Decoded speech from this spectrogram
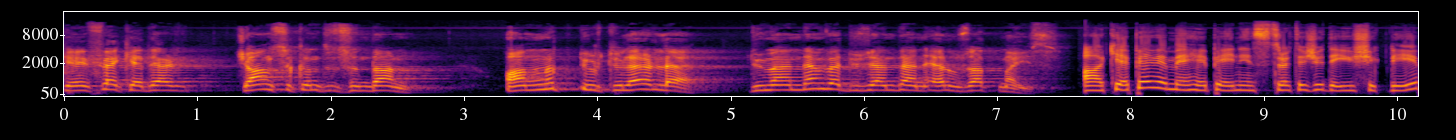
keyfe keder, can sıkıntısından, anlık dürtülerle dümenden ve düzenden el uzatmayız. AKP ve MHP'nin strateji değişikliği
